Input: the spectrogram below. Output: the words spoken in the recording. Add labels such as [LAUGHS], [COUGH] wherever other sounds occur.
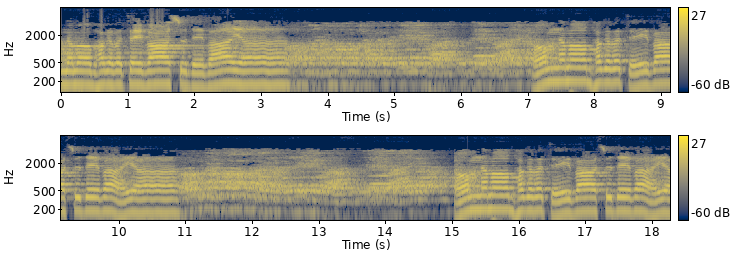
नमो भगवते वासुदेवाय ॐ नमो भगवते वासुदेवाय ॐ नमो भगवते वासुदेवाय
